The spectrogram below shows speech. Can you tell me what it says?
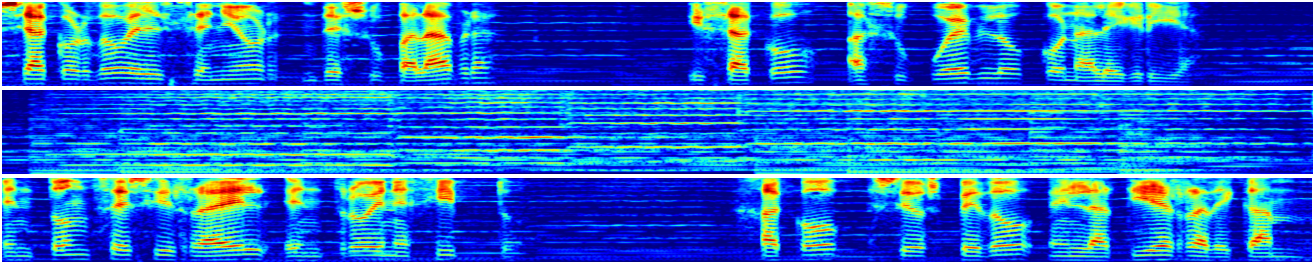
Se acordó el Señor de su palabra y sacó a su pueblo con alegría. Entonces Israel entró en Egipto, Jacob se hospedó en la tierra de Cam.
